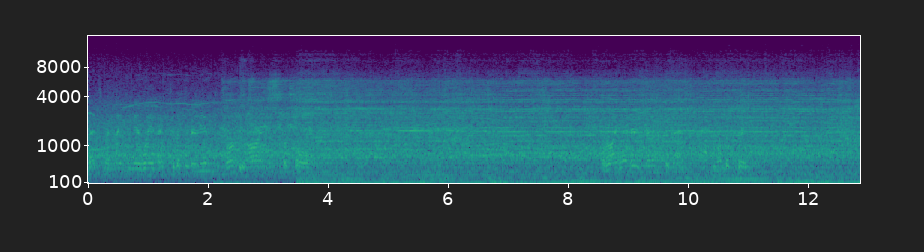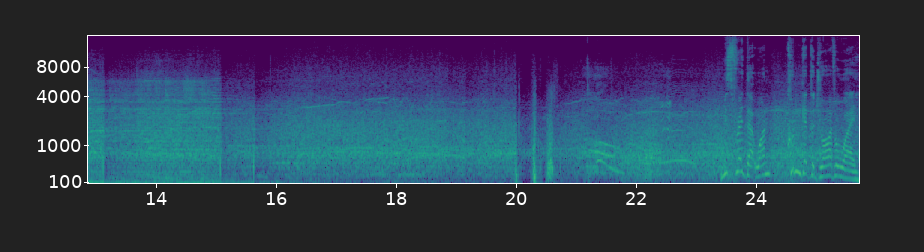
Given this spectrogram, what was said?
Batsmen making their way back to the pavilion from behind the ball. The right-hander is going to bat, number three. Misread that one. Couldn't get the drive away.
